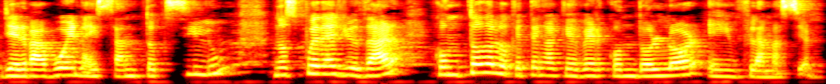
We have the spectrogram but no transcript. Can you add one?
hierbabuena y santoxilum nos puede ayudar con todo lo que tenga que ver con dolor e inflamación.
